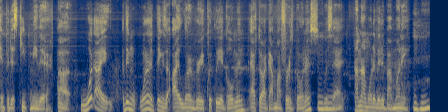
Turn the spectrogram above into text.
impetus keep me there. Uh, what I, I think one of the things that I learned very quickly at Goldman after I got my first bonus was Mhm. that I'm not motivated by money mm-hmm.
